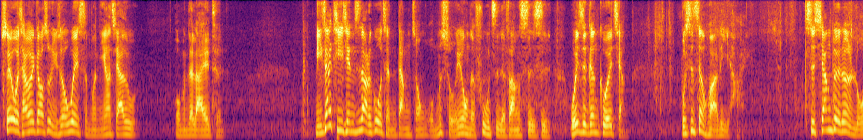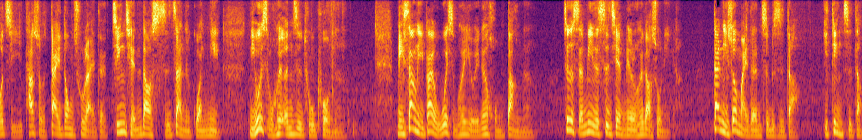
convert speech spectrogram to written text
所以我才会告诉你说，为什么你要加入我们的 Light。你在提前知道的过程当中，我们所用的复制的方式是，我一直跟各位讲，不是振华厉害，是相对论的逻辑，它所带动出来的金钱到实战的观念。你为什么会 N 字突破呢？你上礼拜五为什么会有一根红棒呢？这个神秘的事件，没有人会告诉你啊。但你说买的人知不知道？一定知道。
